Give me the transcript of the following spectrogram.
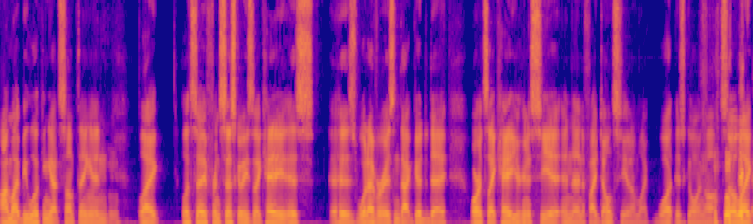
I might be looking at something and like let's say Francisco, he's like, hey, his his whatever isn't that good today, or it's like, hey, you're gonna see it, and then if I don't see it, I'm like, what is going on? So like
